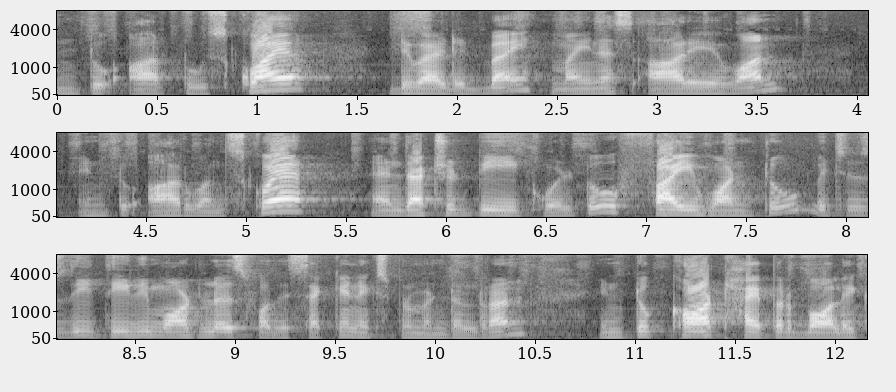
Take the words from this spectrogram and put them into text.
into R 2 square divided by minus R A 1 into R 1 square and that should be equal to phi 1 2 which is the Thiele modulus for the second experimental run into cot hyperbolic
